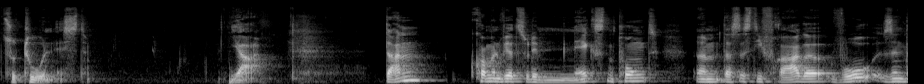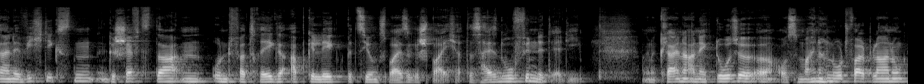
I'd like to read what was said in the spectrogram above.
zu tun ist. Ja, dann kommen wir zu dem nächsten Punkt, das ist die Frage, wo sind deine wichtigsten Geschäftsdaten und Verträge abgelegt bzw. gespeichert? Das heißt, wo findet er die? Eine kleine Anekdote äh, aus meiner Notfallplanung.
